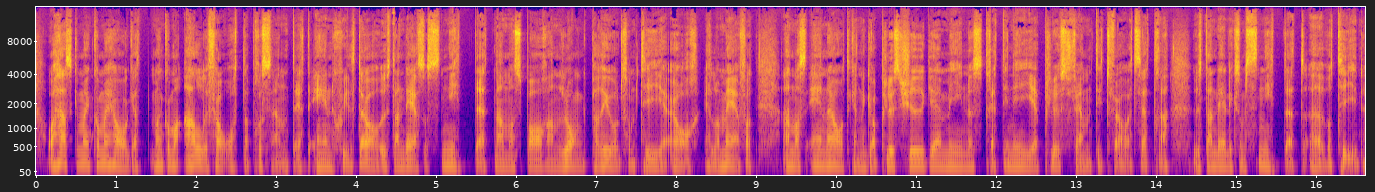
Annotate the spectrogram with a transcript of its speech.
Och här ska man komma ihåg att man kommer aldrig få 8 procent ett enskilt år, utan det är alltså snittet när man sparar en lång period som 10 år eller mer, för att annars ena året kan det gå plus 20, minus 39, plus 52 etc. Utan det är liksom snittet över tid.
